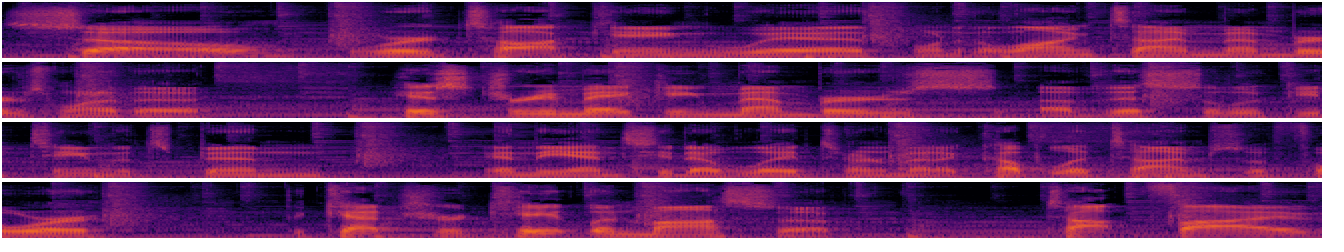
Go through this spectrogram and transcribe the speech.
So we're talking with one of the longtime members, one of the history-making members of this Saluki team that's been in the NCAA tournament a couple of times before. The catcher, Caitlin Massa, top five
